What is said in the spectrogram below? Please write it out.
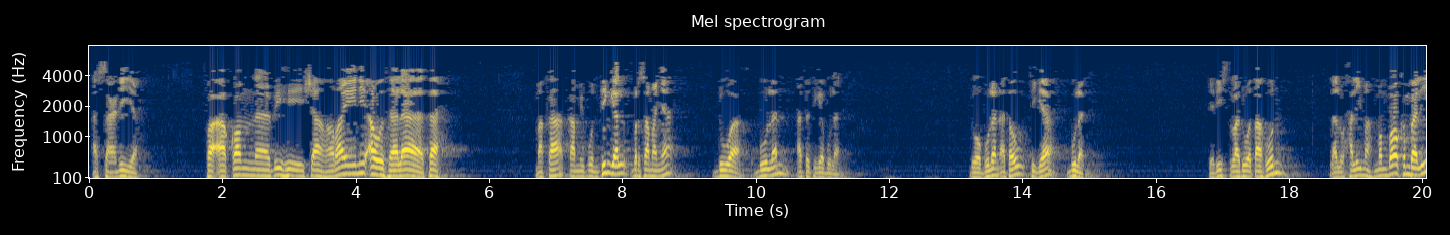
As-Sa'diyah. Fa bihi syahraini aw thalathah maka kami pun tinggal bersamanya dua bulan atau tiga bulan. Dua bulan atau tiga bulan. Jadi setelah dua tahun, lalu Halimah membawa kembali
